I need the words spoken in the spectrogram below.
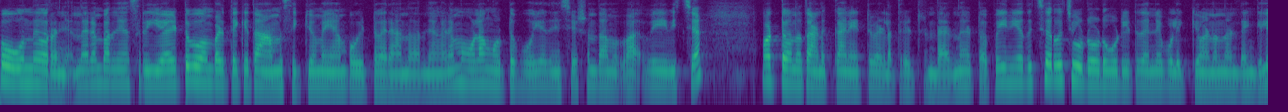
പോകുമെന്ന് പറഞ്ഞു. അന്നേരം പറഞ്ഞു സ്ത്രീയായിട്ട് പോകുമ്പോഴത്തേക്ക് താമസിക്കുമ്പോൾ ഞാൻ പോയിട്ട് വരാമെന്ന് പറഞ്ഞു. അങ്ങനെ മോൾ അങ്ങോട്ട് പോയി. അതിനുശേഷം വേവിച്ച മുട്ട ഒന്ന് തണുക്കാനായിട്ട് വെള്ളത്തിലിട്ടിട്ടുണ്ടായിരുന്നു കേട്ടോ. അപ്പോൾ ഇനി അത് ചെറു ചൂടോട് കൂടിയിട്ട് തന്നെ പൊളിക്കുകയാണെന്നുണ്ടെങ്കിൽ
